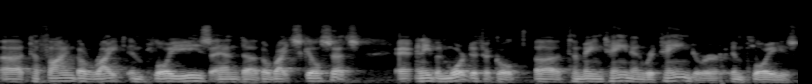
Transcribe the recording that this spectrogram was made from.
to find the right employees and uh, the right skill sets and even more difficult uh, to maintain and retain your employees.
